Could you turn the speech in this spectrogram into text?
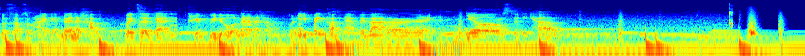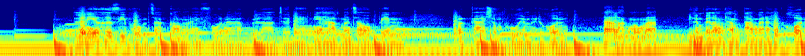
กด subscribe กันด้วยนะครับ ไว้เจอกันคลิปวิดีโอหน้านะครับ วันนี้ไปก่อนแล้ว บ๊ายบาย อันยอง สวัสดีครับ และนี่ก็คือสีผมจากกล้อง iPhone นะครับ เวลาเจอแดดเนี่ยครับ มันจะออกเป็นประกายชมพูเห็นไหมทุกคน น่ารักมากๆอย่าลืมไปลองทำตามกันนะครับทุกคน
